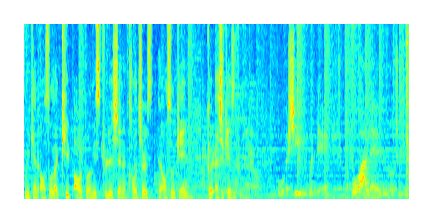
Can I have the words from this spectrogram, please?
we can also like keep our Burmese tradition and cultures and also gain good education from here. ဟိုအရှိဝတ်တယ်အပေါ်ကလည်းလုံလုံချုံချုံ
